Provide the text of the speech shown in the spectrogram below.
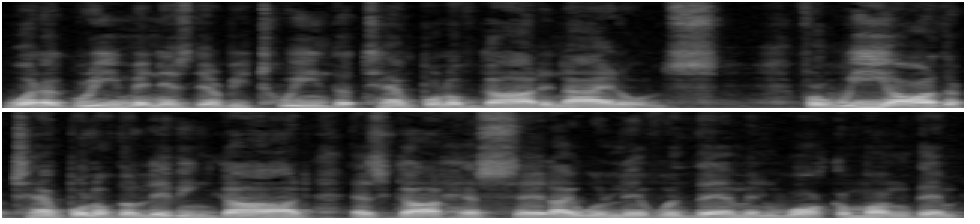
What agreement is there between the temple of God and idols? For we are the temple of the living God, as God has said, I will live with them and walk among them.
